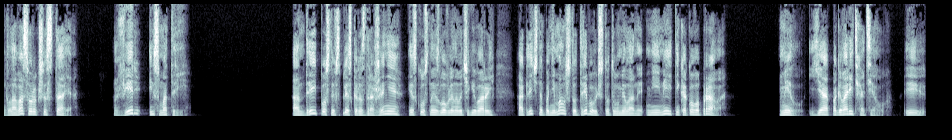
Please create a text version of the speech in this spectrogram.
Глава 46. Верь и смотри. Андрей после всплеска раздражения, искусно изловленного Че Геварой, отлично понимал, что требовать что-то у Миланы не имеет никакого права. «Мил, я поговорить хотел и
